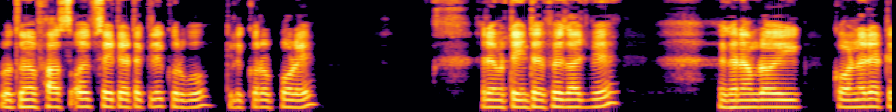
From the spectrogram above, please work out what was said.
প্রথমে ফার্স্ট ওয়েবসাইটে একটা ক্লিক করব। ক্লিক করার পরে, এরকম একটা ইন্টারফেস আসবে। এখানে আমরা ওই কর্নারে একটা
